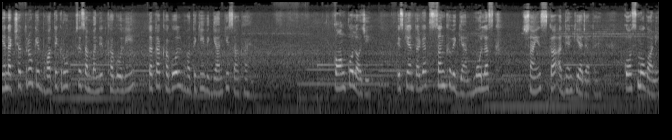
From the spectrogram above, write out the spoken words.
यह नक्षत्रों के भौतिक रूप से संबंधित खगोलीय तथा खगोल भौतिकी विज्ञान की शाखा है। कॉन्कोलॉजी इसके अंतर्गत संख विज्ञान, मोलस्क साइंस का अध्ययन किया जाता है। कॉस्मोगोनी।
